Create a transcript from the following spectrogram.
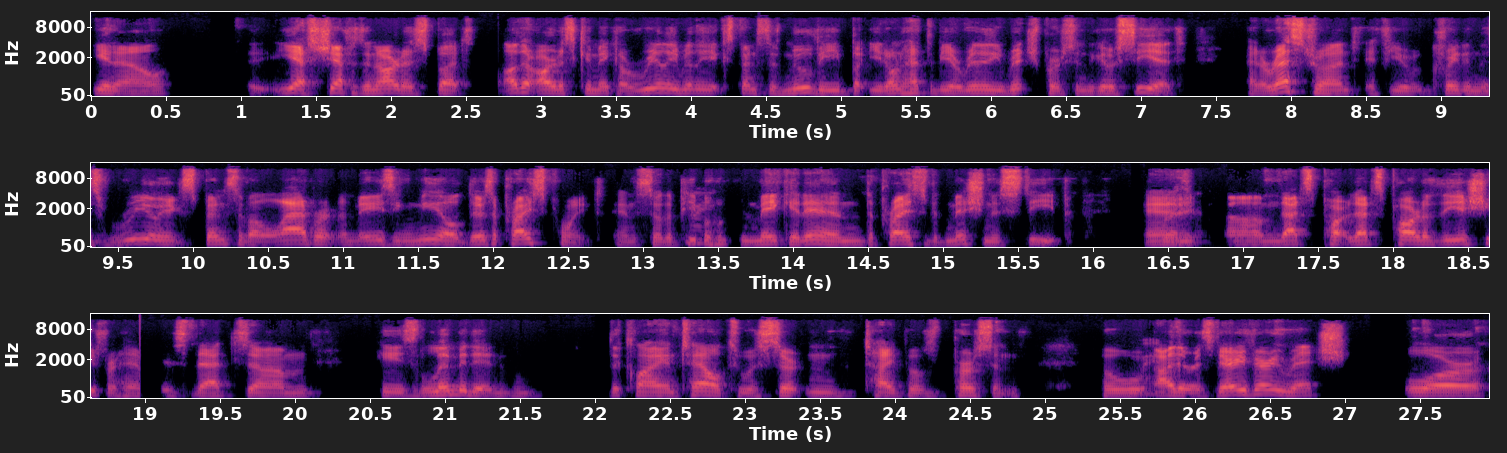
you know yes chef is an artist but other artists can make a really really expensive movie but you don't have to be a really rich person to go see it At a restaurant, if you're creating this really expensive, elaborate, amazing meal, there's a price point, and so the people Right. who can make it in, the price of admission is steep, and Right. um, that's part that's part of the issue for him is that um, he's limited the clientele to a certain type of person who Right. either is very very rich or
